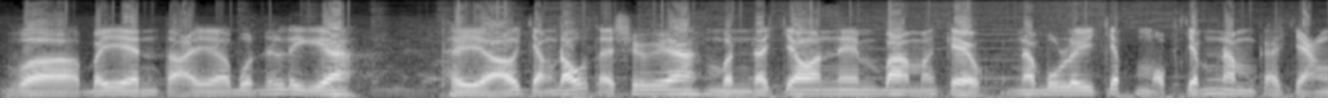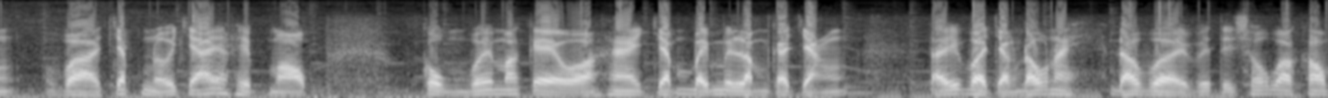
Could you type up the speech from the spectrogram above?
và Bayern tại ờ, Bundesliga. Thì ở trận đấu tại Serie A, mình đã cho anh em ba mã kèo, Napoli chấp 1.5 cả trận và chấp nửa trái hiệp 1 cùng với mã kèo ờ, 2.75 cả trận. Đấy, và trận đấu này đã về với tỷ số 3-0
